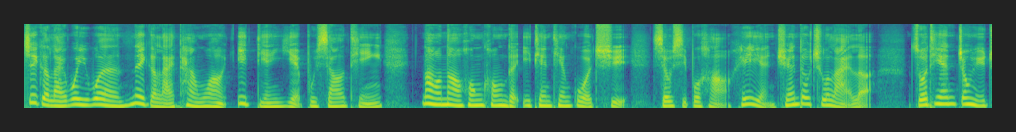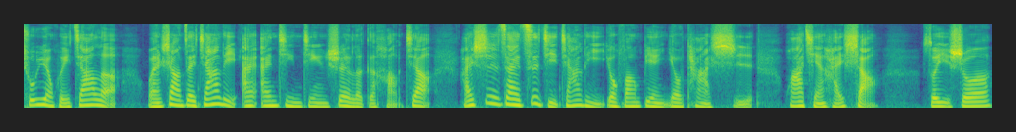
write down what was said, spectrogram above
这个来慰问，那个来探望，一点也不消停，停闹闹哄哄的一天天过去，休息不好，黑眼圈都出来了。昨天终于出院回家了，晚上在家里安安静静睡了个好觉，还是在自己家里又方便又踏实，花钱还少。所以说，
